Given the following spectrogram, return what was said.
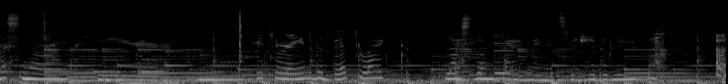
last night here. Um, it rained a bit like less than five minutes would you believe?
